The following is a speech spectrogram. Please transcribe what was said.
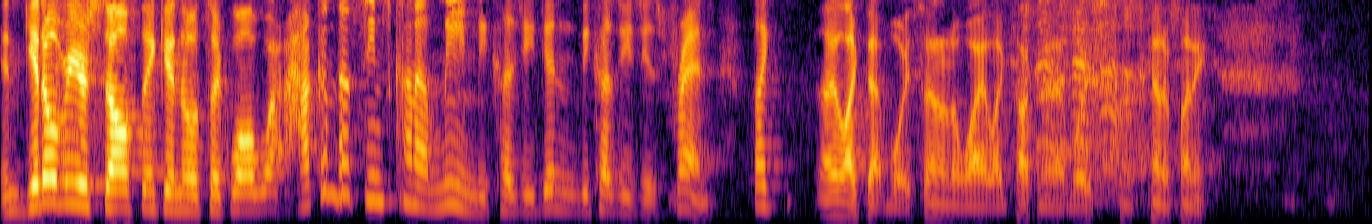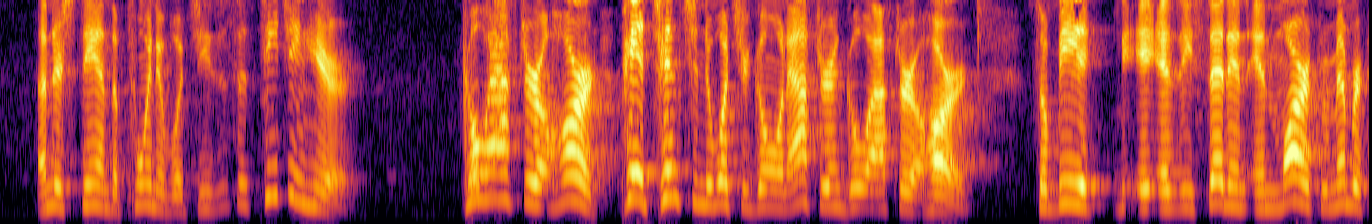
and get over yourself thinking, well, it's like, well, how come that seems kind of mean because he didn't, because he's his friend? It's like, I like that voice. I don't know why I like talking to that voice. It's kind of funny. Understand the point of what Jesus is teaching here. Go after it hard. Pay attention to what you're going after and go after it hard. So be, as he said in, in Mark, remember,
